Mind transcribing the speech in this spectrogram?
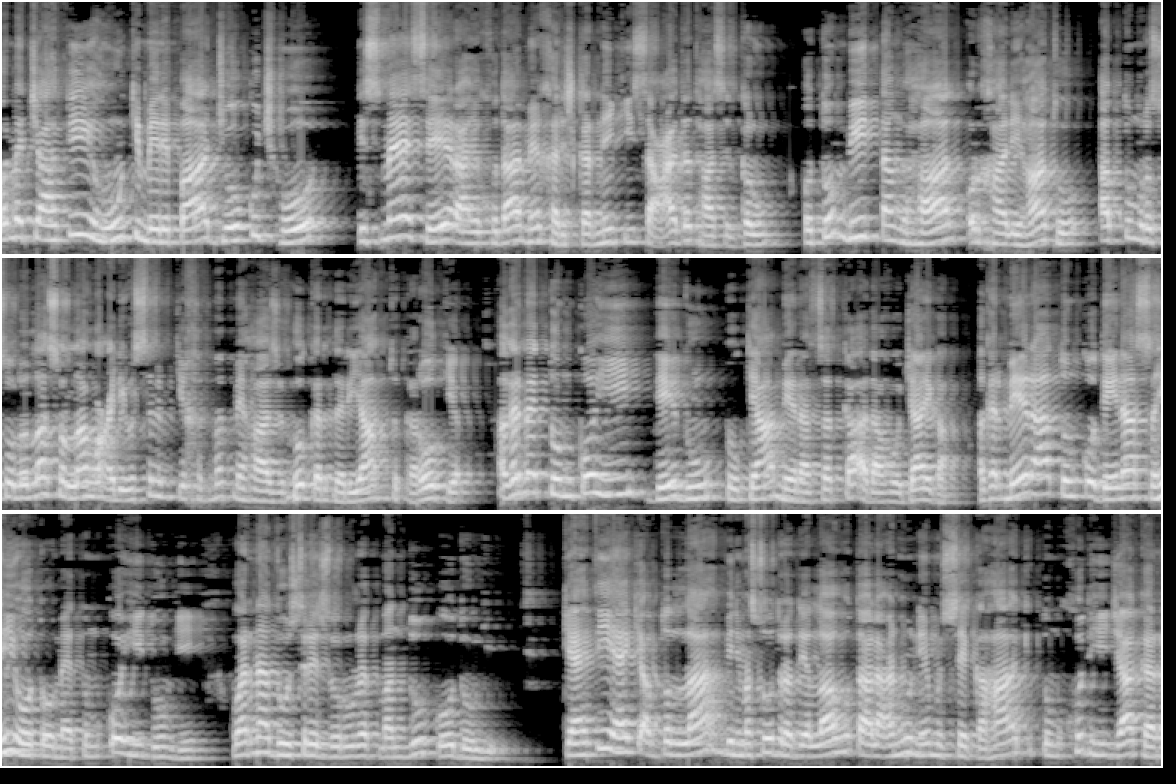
اور میں چاہتی ہوں کہ میرے پاس جو کچھ ہو، اس میں سے راہ خدا میں خرچ کرنے کی سعادت حاصل کروں۔ اور تم بھی تنگ حال اور خالی ہاتھ ہو۔ اب تم رسول اللہ صلی اللہ علیہ وسلم کی خدمت میں حاضر ہو کر دریافت کرو کہ اگر میں تم کو ہی دے دوں تو کیا میرا صدقہ ادا ہو جائے گا؟ اگر میرا تم کو دینا صحیح ہو تو میں تم کو ہی دوں گی، ورنہ دوسرے ضرورت مندوں کو دوں گی۔ کہتی ہے کہ عبداللہ بن مسعود رضی اللہ تعالی عنہ نے مجھ سے کہا کہ تم خود ہی جا کر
